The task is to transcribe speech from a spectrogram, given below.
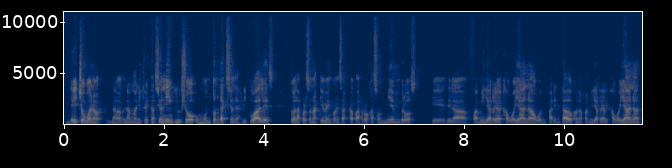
De hecho, bueno, la, la manifestación incluyó un montón de acciones rituales Todas las personas que ven con esas capas rojas son miembros eh, de la familia real hawaiana o emparentados con la familia real hawaiana.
